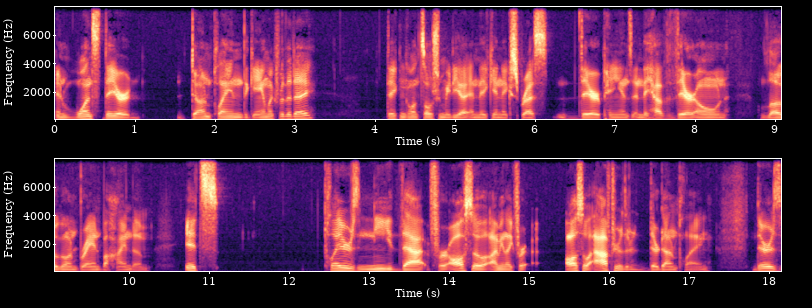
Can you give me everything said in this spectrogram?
and once they are done playing the game like for the day, they can go on social media and they can express their opinions and they have their own logo and brand behind them. It's players need that for also I mean like for also after they're they're done playing. there's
